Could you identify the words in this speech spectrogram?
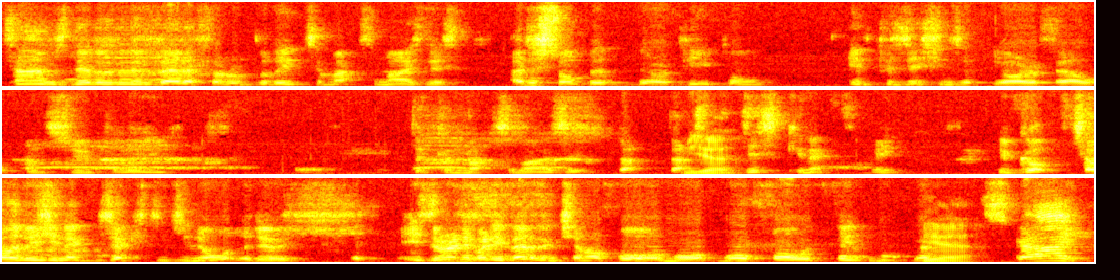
time's never been better for rugby league to maximise this. I just hope that there are people in positions at the RFL and Super League uh, that can maximise it. That, that's yeah. the disconnect to me. You've got television executives, you know what they're doing. Is there anybody better than Channel 4, more, more forward thinking? Yeah. Sky,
